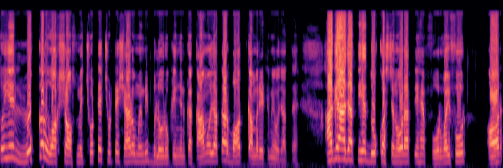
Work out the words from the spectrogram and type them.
तो ये लोकल वर्कशॉप में छोटे छोटे शहरों में भी बलोरो के इंजन का काम हो जाता है और बहुत कम रेट में हो जाता है। आगे आ जाती है, दो क्वेश्चन और आते हैं फोर बाई फोर और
